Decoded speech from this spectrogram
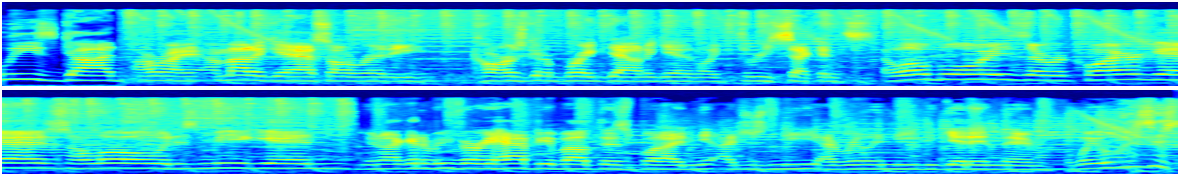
Please, God. All right, I'm out of gas already. Car's gonna break down again in like three seconds. Hello, boys. I require gas. Hello, it is me again. You're not gonna be very happy about this, but I, I just need, I really need to get in there. Wait, what is this?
